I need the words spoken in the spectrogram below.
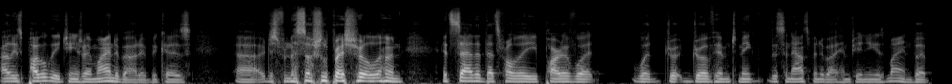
at least publicly, change my mind about it because uh, just from the social pressure alone, it's sad that that's probably part of what what dro- drove him to make this announcement about him changing his mind. But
